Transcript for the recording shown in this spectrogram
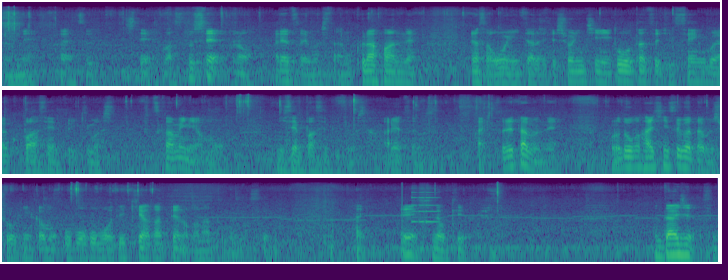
スをね開発してます。そしてあのありがとうございました。あのクラファンね皆さん応援いただいて初日に到達率1500%いきました2日目にはもう2000%いきました。ありがとうございますはいそれ多分ねこの動画配信する方は多分商品化もほぼほぼ出来上がってるのかなと思いますはいでヒノキです大事なんですね。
